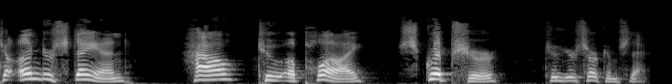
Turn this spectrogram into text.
to understand how to apply scripture to your circumstance.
